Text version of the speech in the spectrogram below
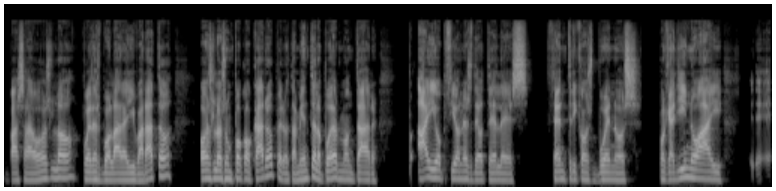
vas a Oslo, puedes volar ahí barato. Oslo es un poco caro, pero también te lo puedes montar. Hay opciones de hoteles céntricos buenos, porque allí no hay... Eh,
